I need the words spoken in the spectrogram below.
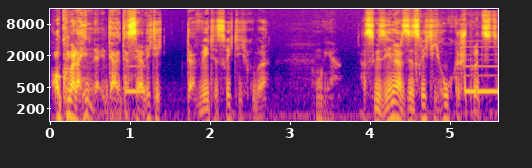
Oh, guck mal da hinten, da, das ist ja richtig, da weht es richtig rüber. Oh ja. Hast du gesehen, das ist jetzt richtig hochgespritzt.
